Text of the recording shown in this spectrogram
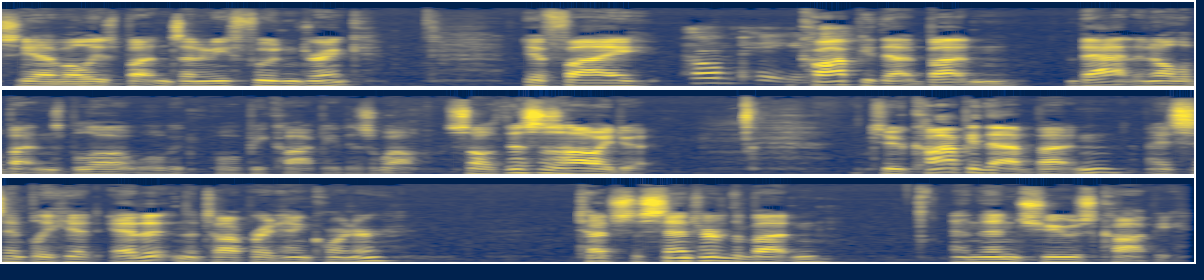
See, I have all these buttons underneath food and drink. If I Homepage. copy that button, that and all the buttons below it will be, will be copied as well. So this is how I do it. To copy that button, I simply hit Edit in the top right hand corner, touch the center of the button, and then choose Copy.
